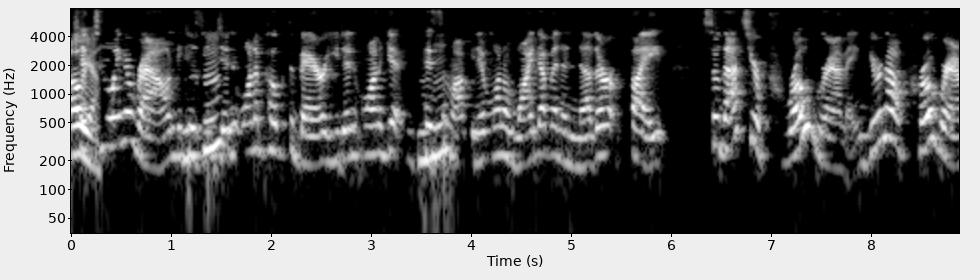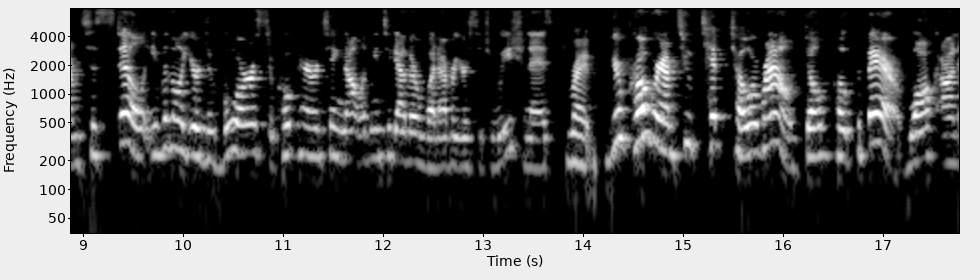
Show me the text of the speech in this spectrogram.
oh, tiptoeing yeah. around because mm-hmm. you didn't want to poke the bear. You didn't want to get piss mm-hmm. him off. You didn't want to wind up in another fight. So that's your programming. You're now programmed to still, even though you're divorced or co parenting, not living together, whatever your situation is, right? You're programmed to tiptoe around. Don't poke the bear, walk on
